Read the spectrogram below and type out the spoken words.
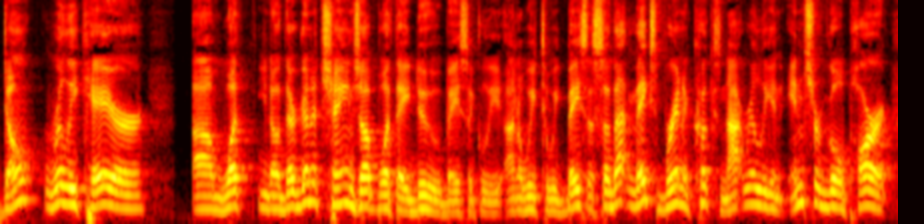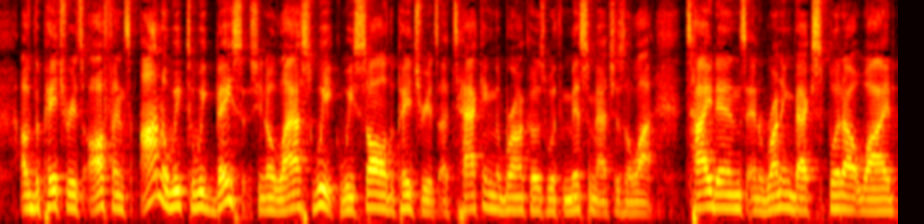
don't really care um, what you know they're going to change up what they do basically on a week to week basis. So that makes Brandin Cooks not really an integral part of the Patriots offense on a week to week basis. You know, last week we saw the Patriots attacking the Broncos with mismatches a lot, tight ends and running backs split out wide.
